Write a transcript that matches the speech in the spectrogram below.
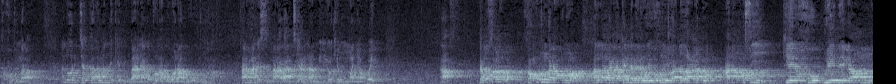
Khafutum gana? Ando wari jakala man ne ke bani aba to na bogona bo khutum gana? Kan man nesti managanti anna million ke mum manya koy ha? Tabkhalu khakutun gana kunu Allah gana kende bere wa yukhriju ad ghanakum ana qasi ke fo bure be ga mu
